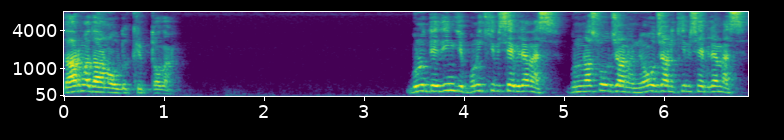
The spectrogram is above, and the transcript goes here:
darmadağın oldu kriptolar. Bunu dediğim gibi bunu kimse bilemez. Bunun nasıl olacağını, ne olacağını kimse bilemez.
